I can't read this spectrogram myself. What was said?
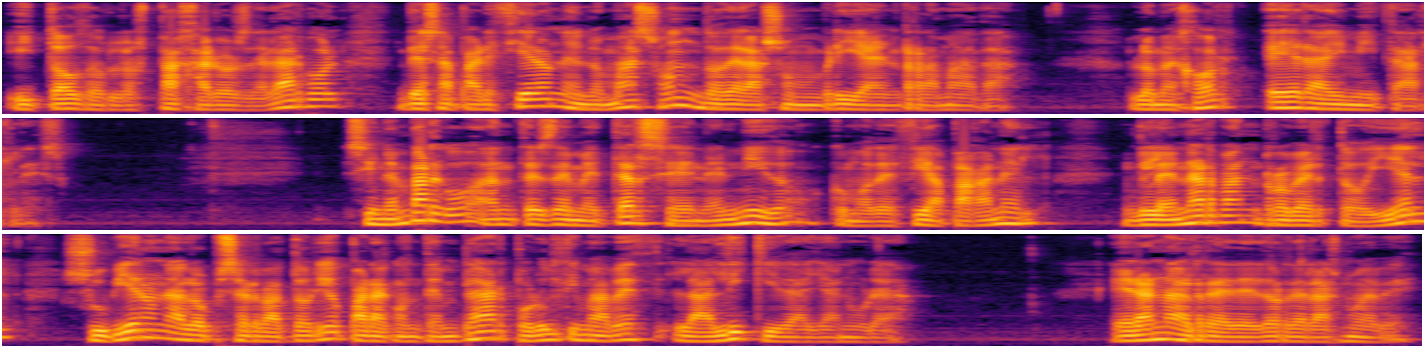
y todos los pájaros del árbol desaparecieron en lo más hondo de la sombría enramada. Lo mejor era imitarles. Sin embargo, antes de meterse en el nido, como decía Paganel, Glenarvan, Roberto y él subieron al observatorio para contemplar por última vez la líquida llanura. Eran alrededor de las nueve.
